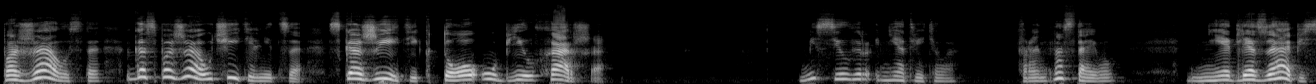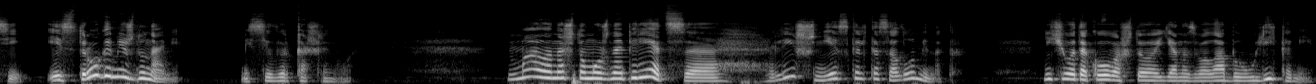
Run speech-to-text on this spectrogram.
Пожалуйста, госпожа учительница, скажите, кто убил Харша?» Мисс Силвер не ответила. Фрэнк настаивал. «Не для записи и строго между нами!» Мисс Силвер кашлянула. «Мало на что можно опереться, лишь несколько соломинок. Ничего такого, что я назвала бы уликами».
